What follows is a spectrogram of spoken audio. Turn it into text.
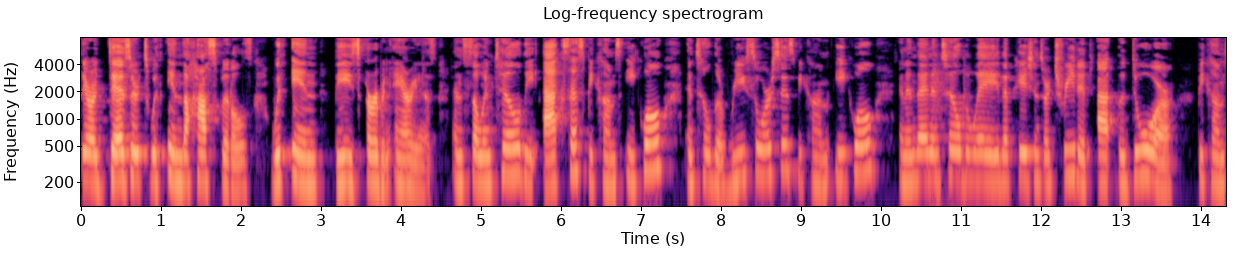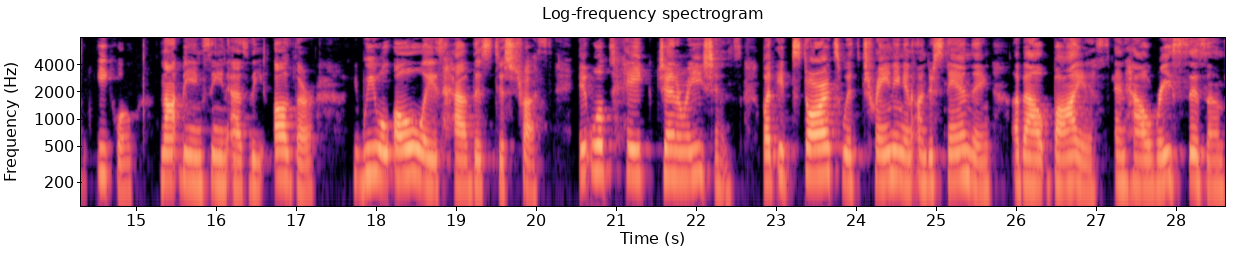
there are deserts within the hospitals, within these urban areas. And so until the access becomes equal, until the resources become equal, and then until the way that patients are treated at the door becomes equal, not being seen as the other, we will always have this distrust. It will take generations, but it starts with training and understanding about bias and how racism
